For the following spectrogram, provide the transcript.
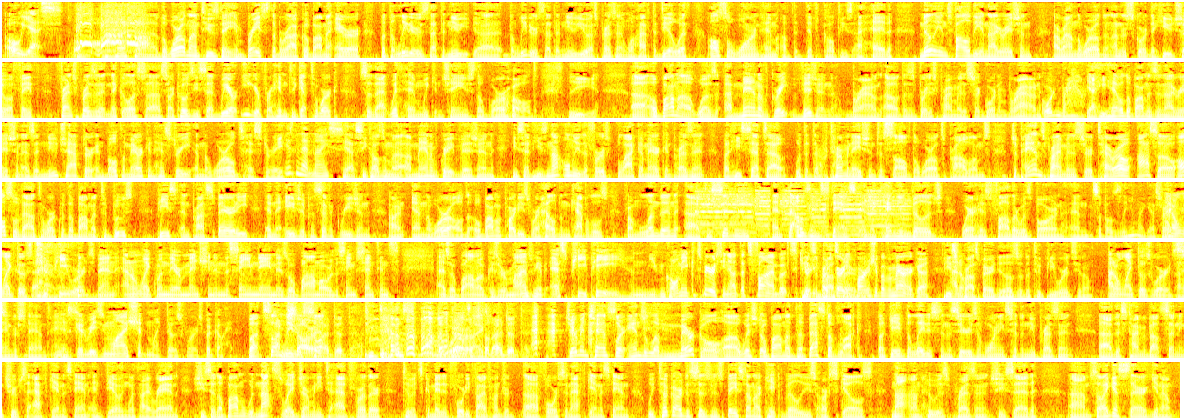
Oh yes. the world on Tuesday embraced the Barack Obama error, but the leaders that the new uh, the leaders that the new U.S. president will have to deal with also warned him of the difficulties ahead. Millions followed the inauguration around the world and underscored the huge show of faith. French President Nicolas uh, Sarkozy said, "We are eager for him to get to work, so that with him we can change the world." Eee. Uh, Obama was a man of great vision. Brown. Oh, this is British Prime Minister Gordon Brown. Gordon Brown. Yeah, he hailed Obama's inauguration as a new chapter in both American history and the world's history. Isn't that nice? Yes, he calls him a, a man of great vision. He said he's not only the first black American president, but he sets out with the determination to solve the world's problems. Japan's Prime Minister Taro Aso also vowed to work with Obama to boost peace and prosperity in the Asia Pacific region uh, and the world. Obama parties were held in capitals from London uh, to Sydney, and thousands danced in the Kenyan village where his father was born, and supposedly him, I guess, right? I don't like those two P words, Ben. I don't like when they're mentioned in the same name as Obama or the same sentence as Obama because it reminds me of SPP, and you can call me a conspiracy nut. That's fine, but Security and Prosperity Prosperity. Partnership of America. Peace I and prosperity. Those are the two P words. You know, I don't like those words. I understand. And Yes. there's a good reason why I shouldn't like those words. But go ahead. But some I'm leaders sorry sought I did that. to douse I'm the world's embarrassed that I did that. German Chancellor Angela Merkel uh, wished Obama the best of luck, but gave the latest in a series of warnings to the new president, uh, this time about sending troops to Afghanistan and dealing with Iran. She said Obama would not sway Germany to add further to its committed 4,500 uh, force in Afghanistan. We took our decisions based on our capabilities, our skills, not on who is president, she said. Um, so I guess they're, you know,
